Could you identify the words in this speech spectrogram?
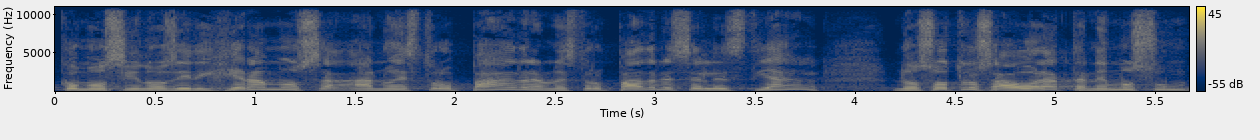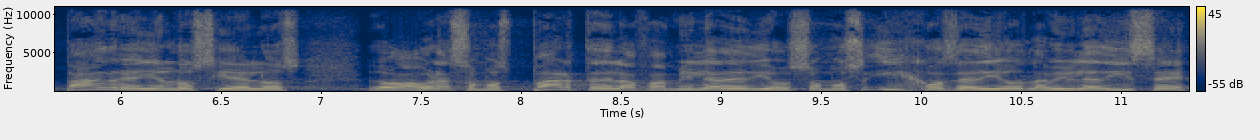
como si nos dirigiéramos a, nuestro Padre, a nuestro Padre Celestial. Nosotros ahora tenemos un Padre ahí en los cielos, ahora somos parte de la familia de Dios, somos hijos de Dios. La Biblia dice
